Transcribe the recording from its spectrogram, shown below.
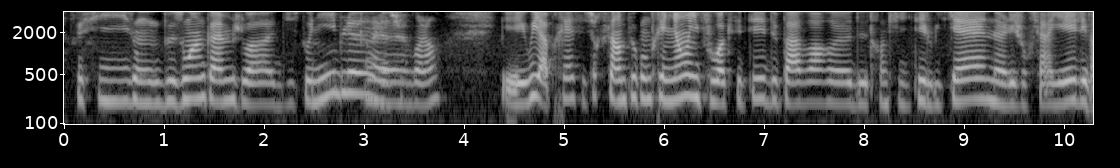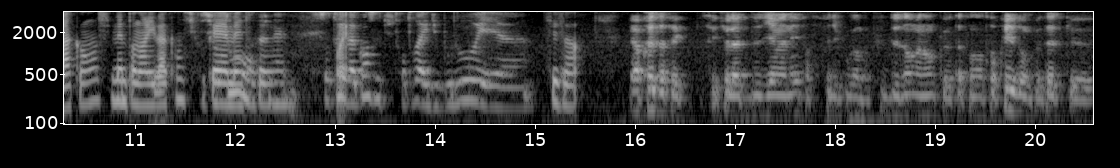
Parce que s'ils ont besoin, quand même, je dois être disponible. bien euh, sûr. voilà. Et oui, après, c'est sûr que c'est un peu contraignant. Il faut accepter de pas avoir euh, de tranquillité le week-end, les jours fériés, les vacances. Même pendant les vacances, il faut Surtout, quand même être. euh. Surtout ouais. les vacances où tu te retrouves avec du boulot et. euh, C'est ça. Et après, ça fait, c'est que la deuxième année, enfin, ça fait du coup un peu plus de deux ans maintenant que tu as ton entreprise, donc peut-être que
